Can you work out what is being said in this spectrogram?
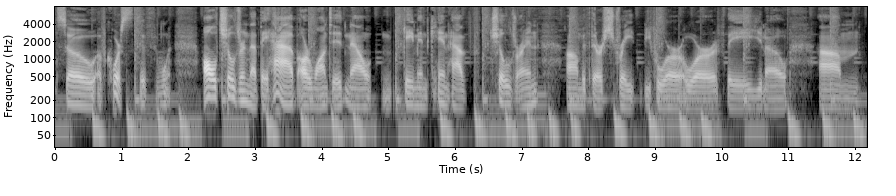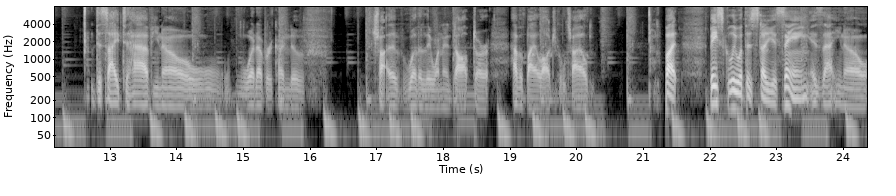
so of course, if all children that they have are wanted, now gay men can have children um, if they're straight before, or if they, you know, um, decide to have, you know, whatever kind of child, whether they want to adopt or have a biological child. But basically, what this study is saying is that, you know,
